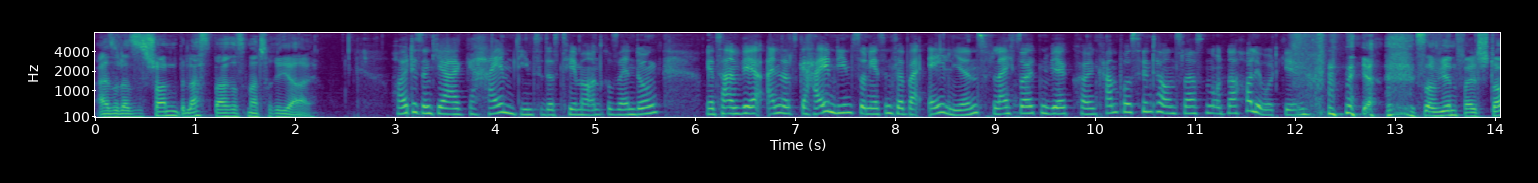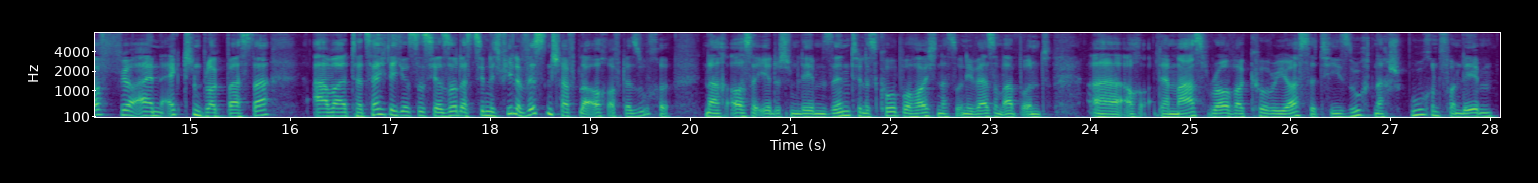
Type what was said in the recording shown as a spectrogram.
also das ist schon belastbares Material. Heute sind ja Geheimdienste das Thema unserer Sendung. Jetzt haben wir einerseits Geheimdienste und jetzt sind wir bei Aliens. Vielleicht sollten wir Köln Campus hinter uns lassen und nach Hollywood gehen. ja, ist auf jeden Fall Stoff für einen Action-Blockbuster. Aber tatsächlich ist es ja so, dass ziemlich viele Wissenschaftler auch auf der Suche nach außerirdischem Leben sind. Teleskope horchen das Universum ab und äh, auch der Mars Rover Curiosity sucht nach Spuren von Leben,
